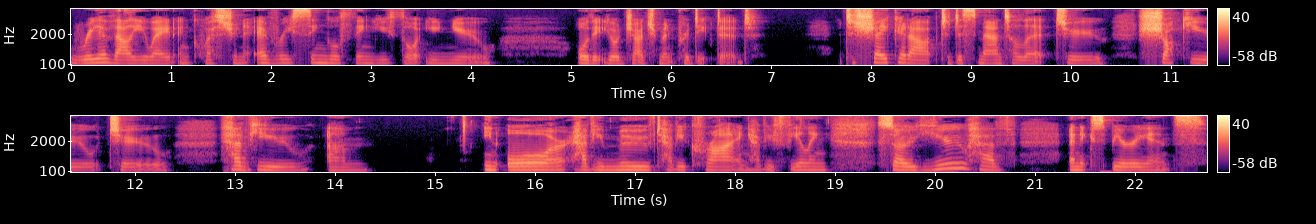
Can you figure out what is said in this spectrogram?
reevaluate and question every single thing you thought you knew or that your judgment predicted. To shake it up, to dismantle it, to shock you, to have you um, in awe, have you moved, have you crying, have you feeling. So you have an experience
